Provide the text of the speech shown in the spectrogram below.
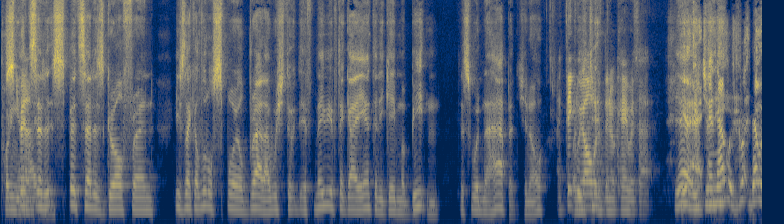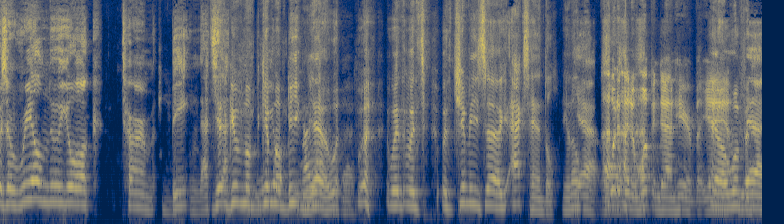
Putting spits at spits at his girlfriend he's like a little spoiled brat. I wish that if maybe if the guy Anthony gave him a beating, this wouldn't have happened. You know, I think but we all would have been okay with that. Yeah, yeah just, and that was that was a real New York term beaten. That's give, give him a give him a beating, right? yeah, with with with with Jimmy's uh, axe handle. You know, yeah, it would have been a whooping down here, but yeah, yeah, yeah. whooping. Yeah.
